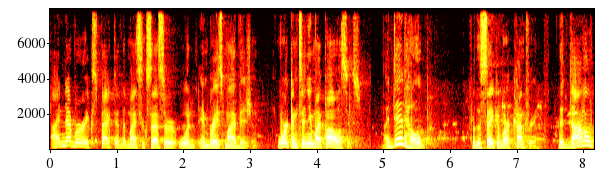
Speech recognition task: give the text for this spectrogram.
I never expected that my successor would embrace my vision or continue my policies. I did hope, for the sake of our country, that Donald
